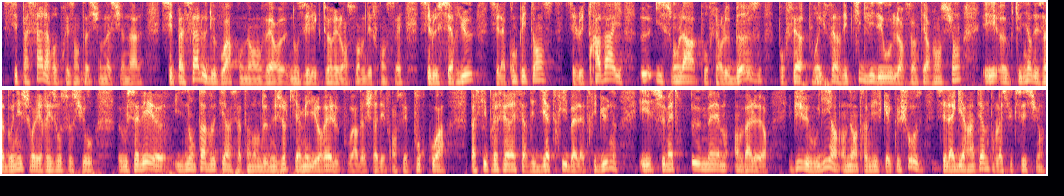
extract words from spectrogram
c'est pas ça la représentation nationale. C'est pas ça le devoir qu'on a envers nos électeurs et l'ensemble des Français. C'est le sérieux, c'est la compétence, c'est le travail. Eux, ils sont là pour faire le buzz, pour faire, pour extraire des petites vidéos de leurs interventions et obtenir des abonnés sur les réseaux sociaux. Vous savez, ils n'ont pas voté un certain nombre de mesures qui amélioraient le pouvoir d'achat des Français. Pourquoi? Parce qu'ils préféraient faire des diatribes à la tribune et se mettre eux-mêmes en valeur. Et puis je vais vous dire, on est en train de vivre quelque chose, c'est la guerre interne pour la succession.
